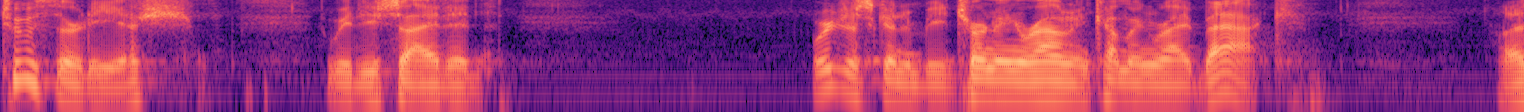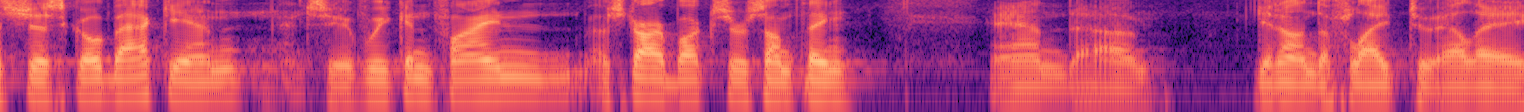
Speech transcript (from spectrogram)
2.30ish, we decided we're just going to be turning around and coming right back. Let's just go back in and see if we can find a Starbucks or something and uh, get on the flight to LA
